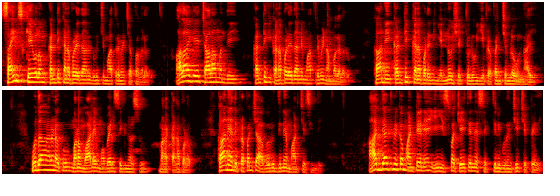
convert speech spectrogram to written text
సైన్స్ కేవలం కంటికి కనపడే దాని గురించి మాత్రమే చెప్పగలదు. అలాగే చాలామంది కంటికి కనపడేదాన్ని మాత్రమే నమ్మగలరు. కానీ కంటికి కనపడని ఎన్నో శక్తులు ఈ ప్రపంచంలో ఉన్నాయి. ఉదాహరణకు మనం వాడే మొబైల్ సిగ్నల్స్ మనకు కనపడవు. కానీ అది ప్రపంచ అభివృద్ధినే మార్చేసింది. ఆధ్యాత్మికం అంటేనే ఈ విశ్వ చైతన్య శక్తిని గురించి చెప్పేది.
